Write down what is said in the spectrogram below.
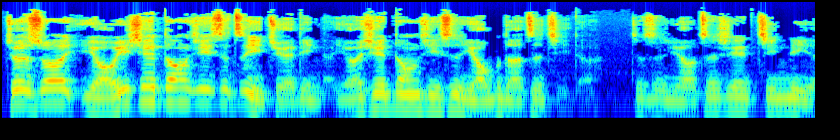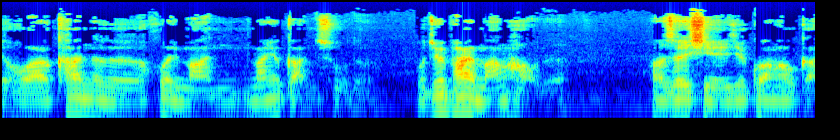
就是说，有一些东西是自己决定的，有一些东西是由不得自己的。就是有这些经历的话，看那个会蛮蛮有感触的。我觉得拍的蛮好的。啊，所以写一些观后感，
